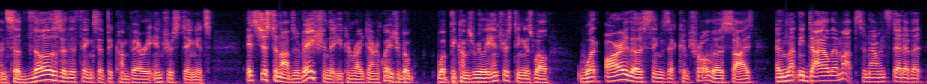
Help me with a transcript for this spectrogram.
And so those are the things that become very interesting. It's it's just an observation that you can write down an equation, but what becomes really interesting is well, what are those things that control those size and let me dial them up. So now instead of it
